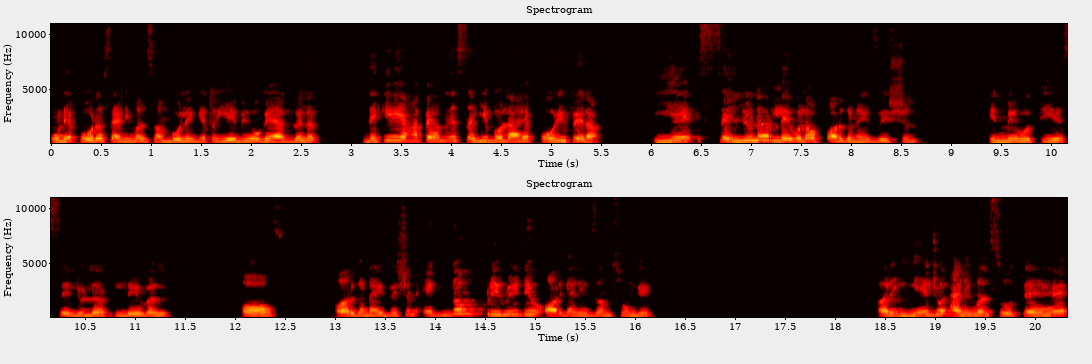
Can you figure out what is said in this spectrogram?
उन्हें पोरस एनिमल्स हम बोलेंगे तो ये भी हो गया गलत। देखिए, यहाँ पे हमने सही बोला है पोरीफेरा ये सेल्यूलर लेवल ऑफ़ ऑर्गेनाइजेशन इनमें होती है सेल्यूलर लेवल ऑफ़ ऑर्गेनाइजेशन एकदम प्रिमिटिव ऑर्गेनिजम्स होंगे। और ये जो एनिमल्स होते हैं,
